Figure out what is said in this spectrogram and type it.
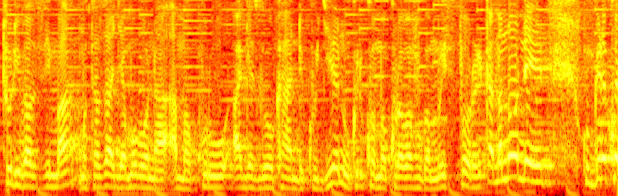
turi bazima mutazajya mubona amakuru agezweho kandi ku gihe. Ni ukuri ko amakuru aba avugwa muri siporo. Reka nanone kubwire ko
